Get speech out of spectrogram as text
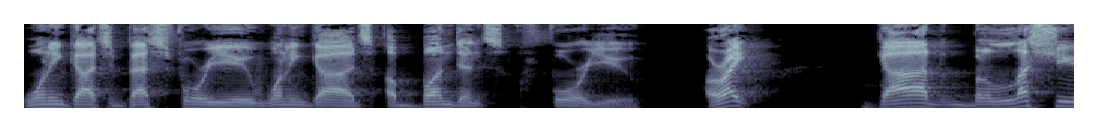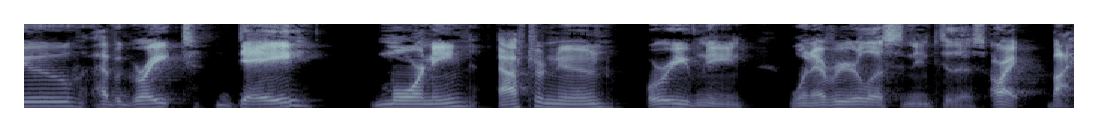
wanting God's best for you, wanting God's abundance for you. All right. God bless you. Have a great day, morning, afternoon, or evening, whenever you're listening to this. All right. Bye.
